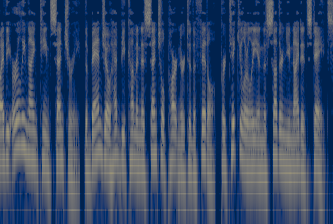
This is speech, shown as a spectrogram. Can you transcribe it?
By the early 19th century, the banjo had become an essential partner to the fiddle, particularly in the southern United States.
